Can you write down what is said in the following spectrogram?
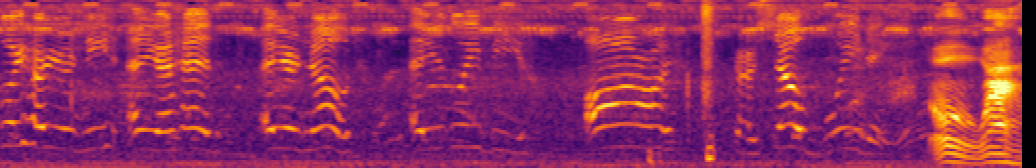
going to hurt your knee and your head and your nose. Oh wow.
